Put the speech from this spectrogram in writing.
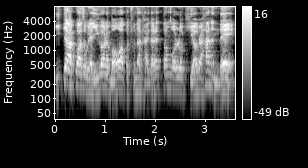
이때 갖고 와서 우리가 이거를 먹어갖고 존나 달달했던 걸로 기억을 하는데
